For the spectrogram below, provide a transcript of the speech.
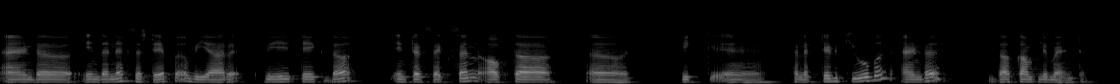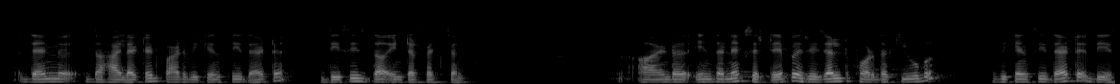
and uh, in the next step we are we take the intersection of the uh, pick, uh, selected cube and the complement then the highlighted part we can see that this is the intersection. And in the next step result for the cube we can see that this.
